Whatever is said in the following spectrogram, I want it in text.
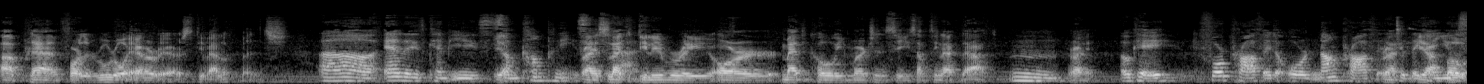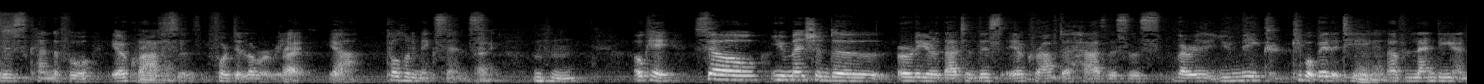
uh, plan for the rural areas development. Ah, and it can be Yeah. some companies. Right, it's like delivery or medical emergency, something like that. Mm. Right. okay, for profit or non-profit, Right, they yeah, can use both. this kind of uh, aircrafts uh, for delivery. Right, Yeah, yeah. totally makes sense. Right. Okay, so you mentioned uh, earlier that this aircraft has this, this very unique capability Mm-hmm. of landing and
